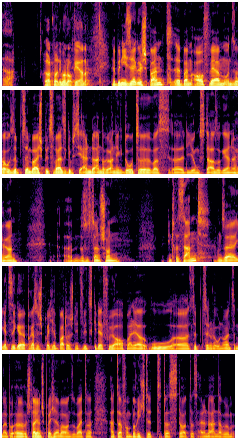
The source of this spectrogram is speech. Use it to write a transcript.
ja, hört man immer noch gerne. Da bin ich sehr gespannt. Äh, beim Aufwärmen unserer U17 beispielsweise gibt es die eine oder andere Anekdote, was äh, die Jungs da so gerne hören. Ähm, das ist dann schon interessant. Unser jetziger Pressesprecher Bartosz Niedzwitzki, der früher auch bei der U17 oder U19 mal äh, Stadionsprecher war und so weiter, hat davon berichtet, dass dort das ein oder andere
